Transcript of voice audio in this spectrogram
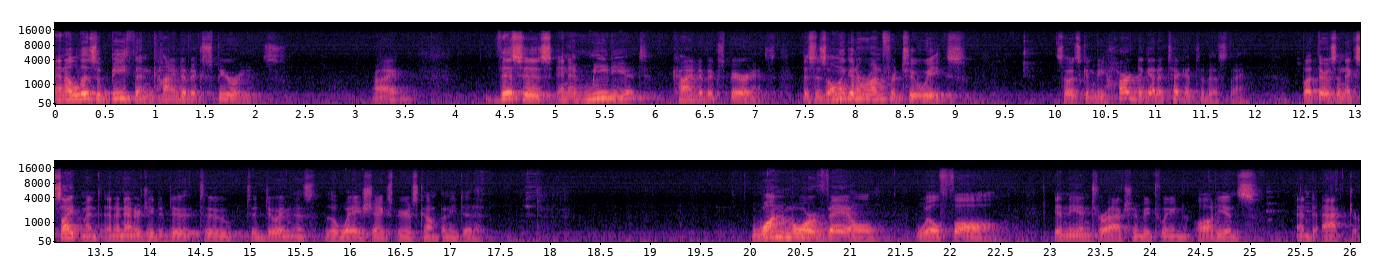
an Elizabethan kind of experience, right? This is an immediate kind of experience. This is only going to run for two weeks. So it's going to be hard to get a ticket to this thing. But there's an excitement and an energy to, do, to, to doing this the way Shakespeare's company did it. One more veil will fall in the interaction between audience and actor.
